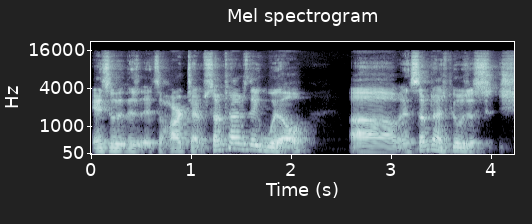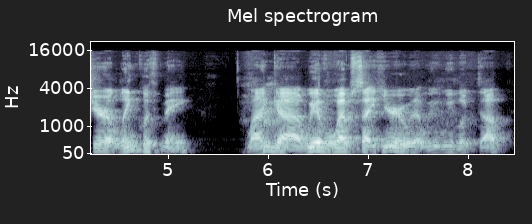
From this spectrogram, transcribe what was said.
and so it's a hard time. Sometimes they will, um, and sometimes people just share a link with me. Like Hmm. uh, we have a website here that we, we looked up,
